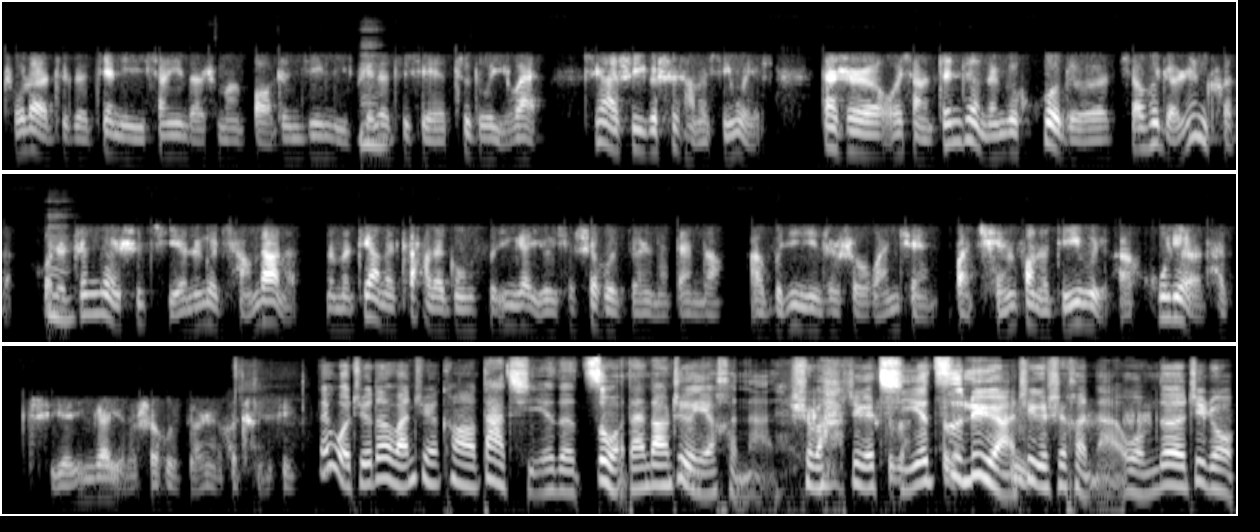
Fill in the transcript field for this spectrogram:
除了这个建立相应的什么保证金、理赔的这些制度以外，虽然是一个市场的行为。但是，我想真正能够获得消费者认可的，或者真正使企业能够强大的，那么这样的大的公司应该有一些社会责任的担当，而不仅仅是说完全把钱放在第一位，而忽略了它企业应该有的社会责任和诚信。哎，我觉得完全靠大企业的自我担当，这个也很难，是吧？这个企业自律啊，这个是很难。我们的这种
